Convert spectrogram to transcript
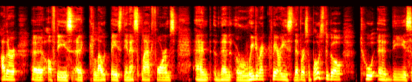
other uh, of these uh, cloud-based DNS platforms and then redirect queries that were supposed to go to uh, these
